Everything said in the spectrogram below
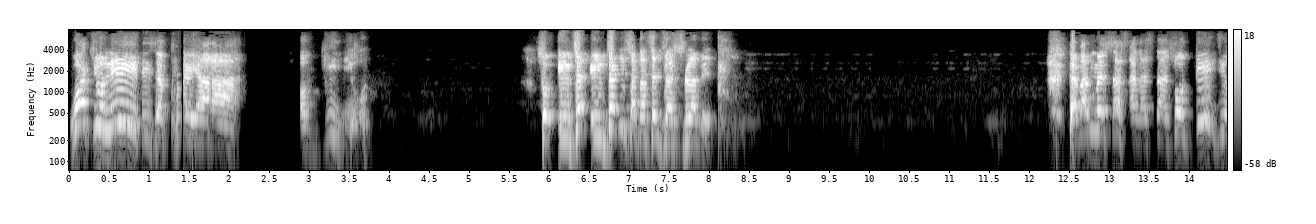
what you need is a prayer of Gideon. So in, in Judges chapter 6, verse 11, the Bible makes us understand. So Gideon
